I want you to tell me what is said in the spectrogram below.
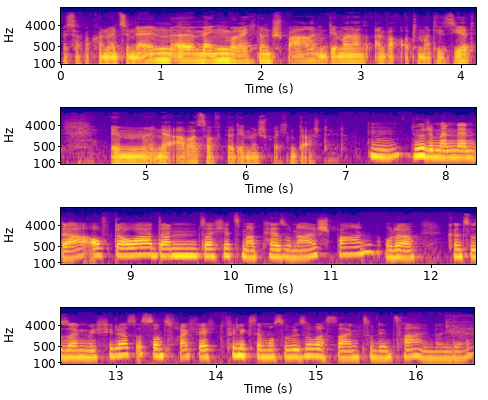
ich sag mal, konventionellen äh, Mengenberechnung sparen, indem man das einfach automatisiert im, in der ABA-Software dementsprechend darstellt. Mhm. Würde man denn da auf Dauer dann, sag ich jetzt mal, Personal sparen? Oder könntest du sagen, wie viel das ist? Sonst frage ich vielleicht Felix, der muss sowieso was sagen zu den Zahlen dann gleich.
